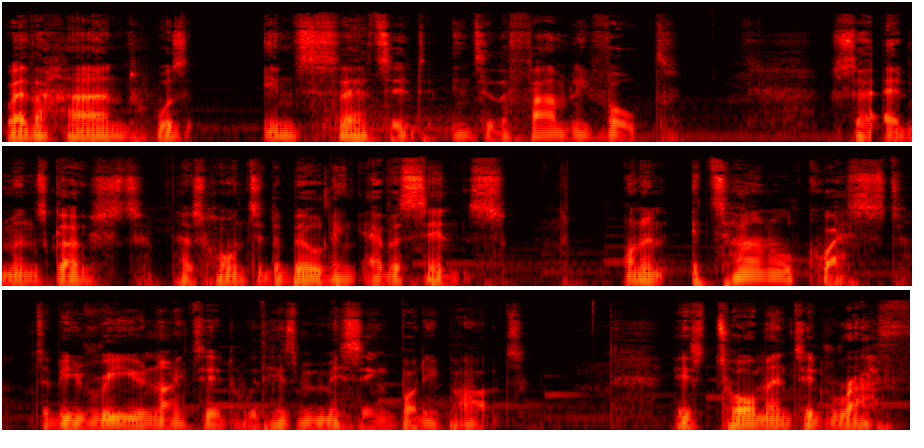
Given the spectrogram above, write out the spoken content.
where the hand was inserted into the family vault. Sir Edmund's ghost has haunted the building ever since, on an eternal quest to be reunited with his missing body part. His tormented wrath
